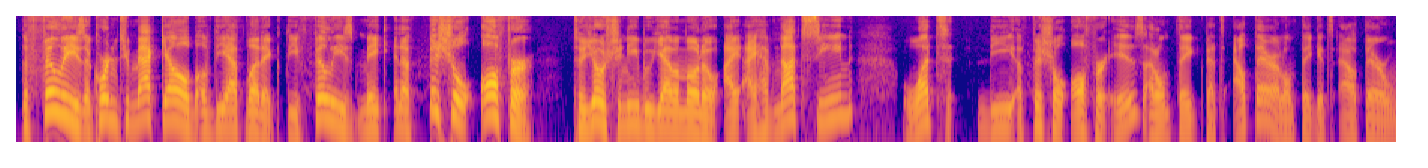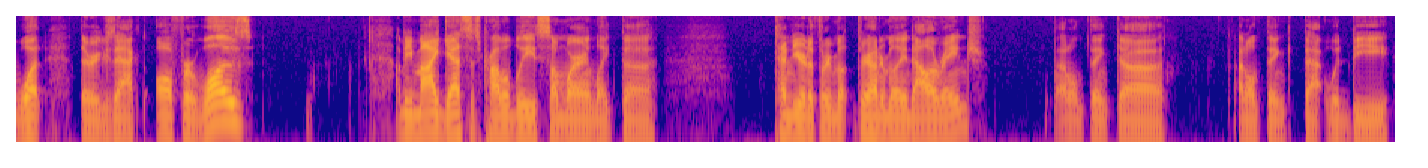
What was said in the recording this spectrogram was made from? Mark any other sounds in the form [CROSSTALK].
The Phillies, according to Matt Gelb of The Athletic, the Phillies make an official offer to Yoshinobu Yamamoto. I, I have not seen what the official offer is. I don't think that's out there. I don't think it's out there what their exact offer was. I mean, my guess is probably somewhere in like the 10 year to three, $300 million range. I don't think, uh, I don't think that would be,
